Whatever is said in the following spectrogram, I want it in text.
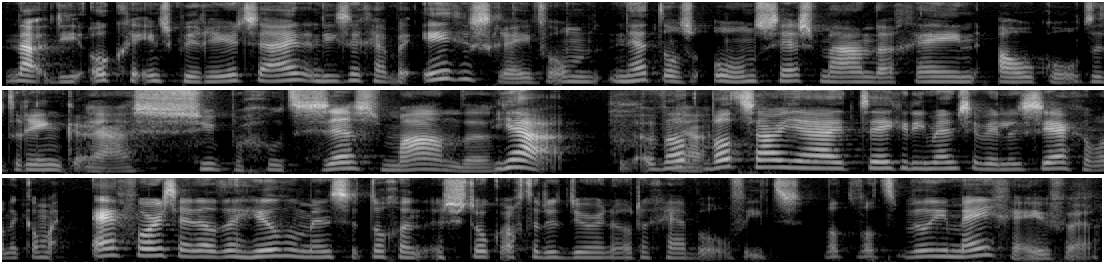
nou, die ook geïnspireerd zijn en die zich hebben ingeschreven om net als ons zes maanden geen alcohol te drinken. Ja, supergoed. Zes maanden. Ja, wat, Ja. wat zou jij tegen die mensen willen zeggen? Want ik kan me echt voorstellen dat er heel veel mensen toch een, een stok achter de deur nodig hebben of iets. Wat, wat wil je meegeven?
